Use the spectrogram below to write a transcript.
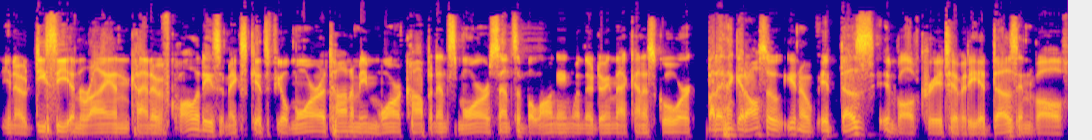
you know Deci and Ryan kind of qualities. It makes kids feel more autonomy, more competence, more sense of belonging when they're doing that kind of schoolwork. But I think it also, you know, it does involve creativity. It does involve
